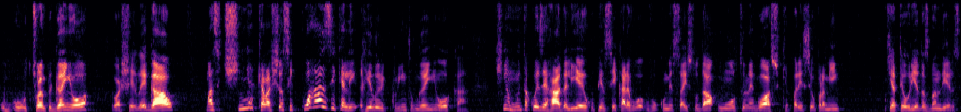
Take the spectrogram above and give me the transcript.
O, o, Trump ganhou, eu achei legal, mas tinha aquela chance, quase que a Hillary Clinton ganhou, cara. Tinha muita coisa errada ali, aí eu pensei, cara, vou, vou começar a estudar um outro negócio que apareceu para mim que é a teoria das bandeiras.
